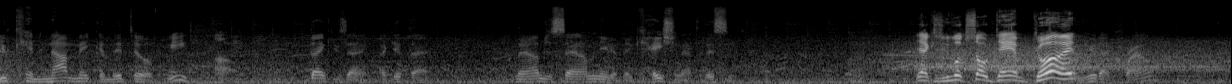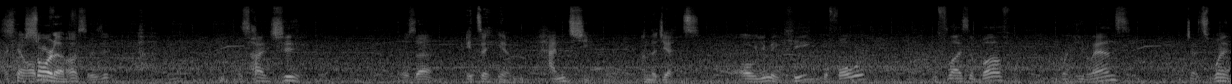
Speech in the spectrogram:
You cannot make a little of beef. Oh, thank you, Zang. I get that. Man, I'm just saying I'm gonna need a vacation after this season. Yeah, because you look so damn good. You hear that crowd? That can't all Sort be of. for us, is it? It's Han Chi. What's that? It's a him, Han Qi, on the Jets. Oh, you mean Key, the forward? He flies above. When he lands, Jets win.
